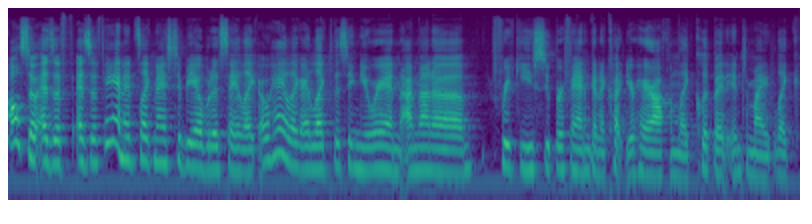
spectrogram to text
also as a as a fan, it's like nice to be able to say like, "Oh, hey, like I liked this thing you were in. I'm not a freaky super fan going to cut your hair off and like clip it into my like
